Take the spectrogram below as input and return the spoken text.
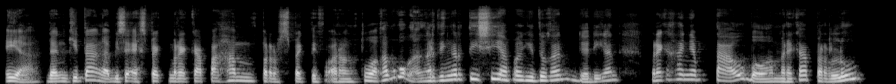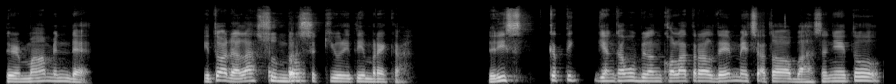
Iya, dan kita nggak bisa expect mereka paham perspektif orang tua, "Kamu kok nggak ngerti-ngerti sih?" Apa gitu kan. Jadi kan mereka hanya tahu bahwa mereka perlu their mom and dad. Itu adalah sumber Betul. security mereka. Jadi ketik yang kamu bilang collateral damage atau bahasanya itu,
